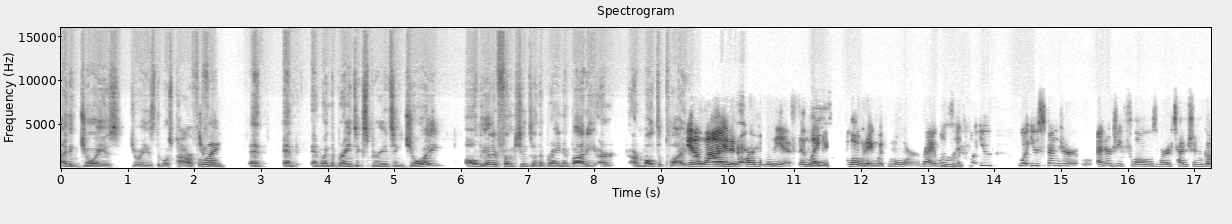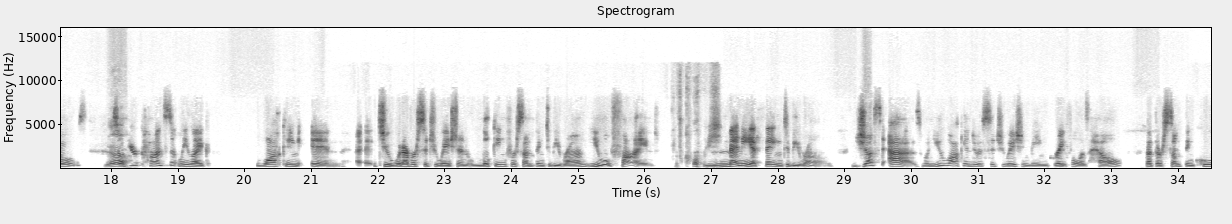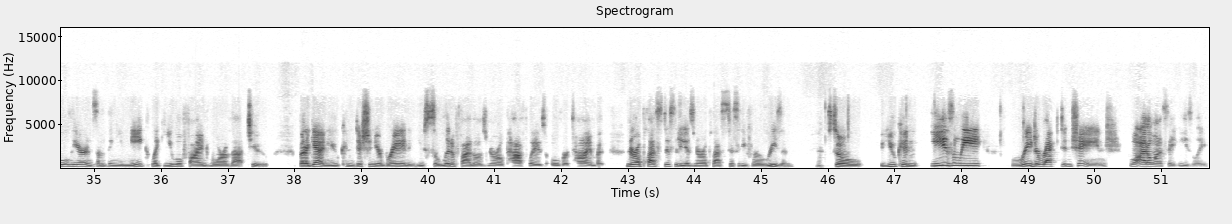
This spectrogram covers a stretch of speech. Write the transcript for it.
i think joy is joy is the most powerful joy. thing. And and and when the brain's experiencing joy all the other functions of the brain and body are are multiplied in a line and harmonious and like Ooh. exploding with more. Right. Well, it's, it's, what you what you spend your energy flows where attention goes. Yeah. So if you're constantly like walking in eh, to whatever situation looking for something to be wrong, you will find of course many a thing to be wrong. Just as when you walk into a situation being grateful as hell that there's something cool here and something unique, like you will find more of that too. But again, you condition your brain and you solidify those neural pathways over time. But neuroplasticity is neuroplasticity for a reason. Hmm. So you can easily redirect and change. Well, I don't want to say easily.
